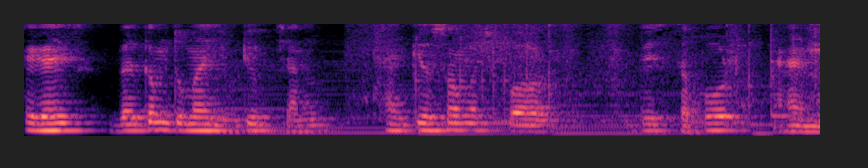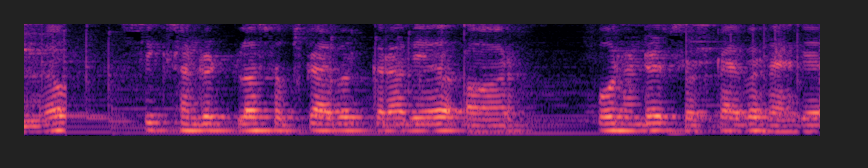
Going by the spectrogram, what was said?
hey guys, welcome to my youtube channel. Thank you so much for this support and love. 600 plus subscriber करा दिया और 400 सब्सक्राइबर रह गए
